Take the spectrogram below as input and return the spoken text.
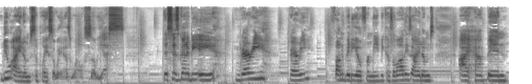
new items to place away as well. So yes, this is going to be a very, very fun video for me because a lot of these items I have been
